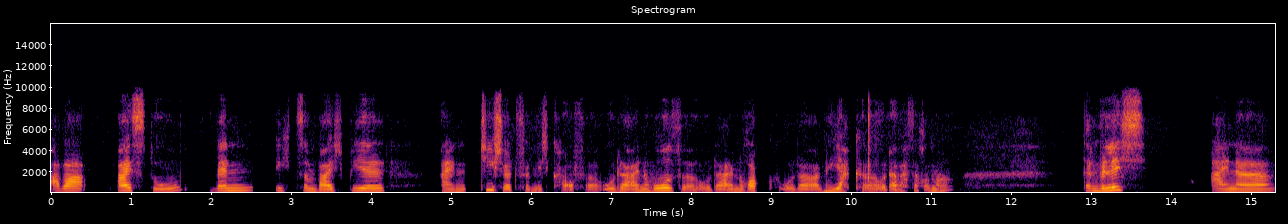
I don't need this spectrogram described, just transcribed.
aber weißt du, wenn ich zum Beispiel ein T-Shirt für mich kaufe oder eine Hose oder einen Rock oder eine Jacke oder was auch immer, dann will ich eine,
